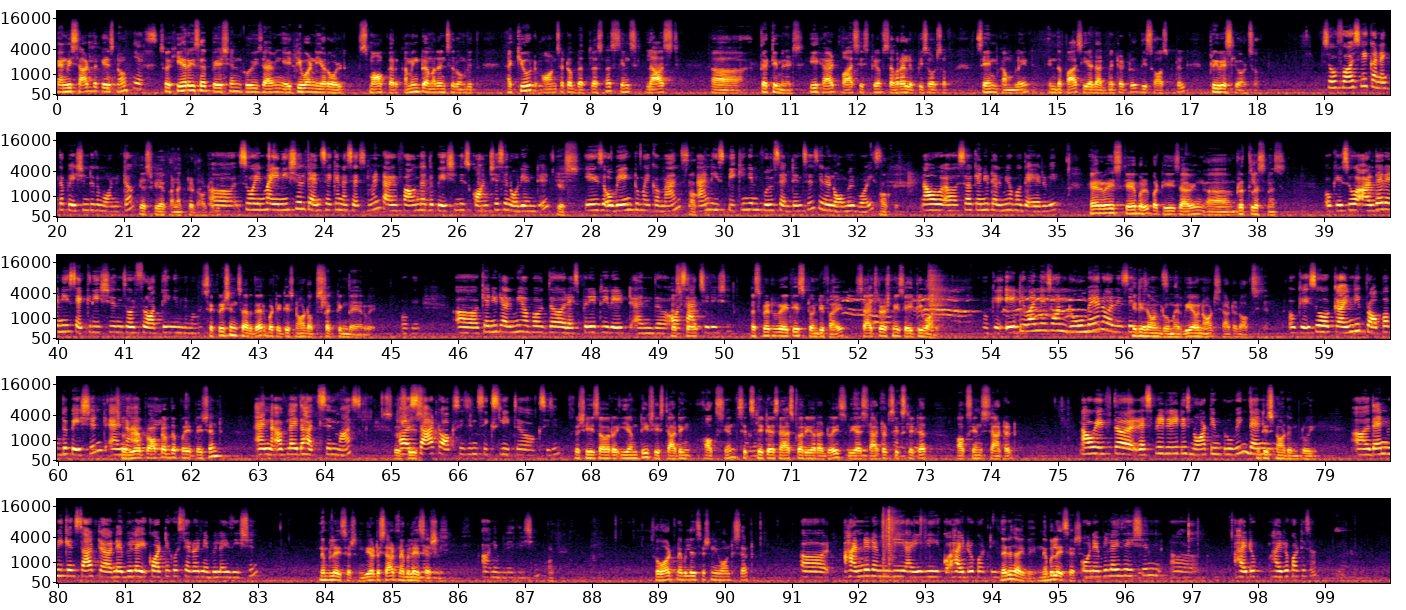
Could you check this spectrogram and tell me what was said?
Can we start the case now? Yes. So here is a patient who is having 81 year old smoker coming to emergency room with acute onset of breathlessness since last uh, 30 minutes. He had past history of several episodes of same complaint. In the past, he had admitted to this hospital previously also. So first we connect the patient to the monitor. Yes, we are connected already. Uh, so in my initial 10 second assessment, I found that the patient is conscious and oriented. yes. He is obeying to my commands Okay. and he's speaking in full sentences in a normal voice. Okay. Now, uh, sir, can you tell me about the airway? Airway is stable, but he is having uh, breathlessness. Okay, so are there any secretions or frothing in the mouth? Secretions are there, but it is not obstructing the airway. Okay. Uh, can you tell me about the respiratory rate and the or Respira- saturation? Respiratory rate is 25, saturation is 81. Okay, 81 is on room air or is it? It is on room air. We have not started oxygen. Okay, so kindly prop up the patient and So we have apply- propped up the pa- patient. and apply the Hudson mask. So uh, start oxygen, 6 liter oxygen. so she is our EMT. She is starting oxygen six liters as per your advice. We have started six liter oxygen started. Now, if the respiratory rate is not improving, then It is not improving. uh, then we can start uh, nebuli- corticosteroid nebulization. Nebulization. We have to start nebulization. Uh, nebulization. Okay. So what nebulization you want to start? Uh, 100 mg IV hydrocortisone. There is IV. Nebulization. Oh, nebulization, uh, hydro hydrocortisone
